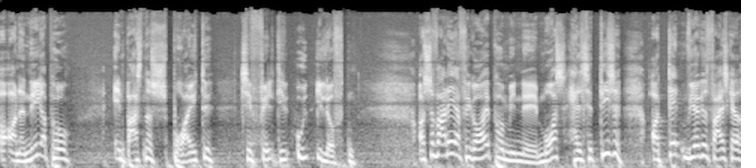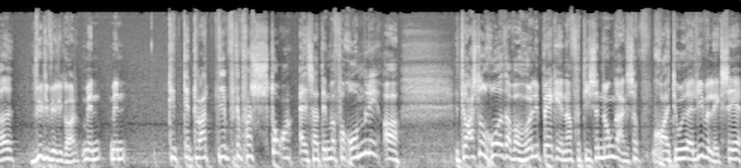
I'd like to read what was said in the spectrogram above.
at onanere på, end bare sådan at sprøjte tilfældigt ud i luften. Og så var det, jeg fik øje på min øh, mors halsedisse, og den virkede faktisk allerede virkelig, virkelig godt. Men, men det, det, var, det, det var for stor, altså den var for rummelig, og det var også noget råd, der var hul i begge ender, fordi så nogle gange så røg det ud alligevel ikke. Så jeg,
